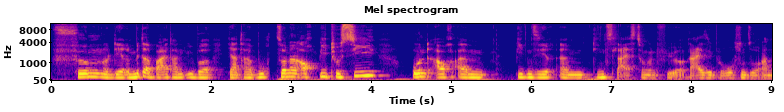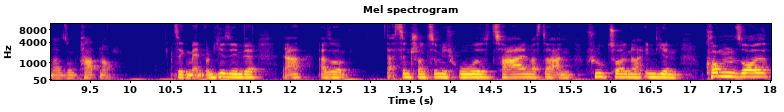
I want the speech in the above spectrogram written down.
Firmen und deren Mitarbeitern über Yatra buchen, sondern auch B2C und auch ähm, bieten sie ähm, Dienstleistungen für Reisebüros und so an, also ein Partnersegment. Und hier sehen wir, ja, also das sind schon ziemlich hohe Zahlen, was da an Flugzeugen nach Indien kommen soll.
